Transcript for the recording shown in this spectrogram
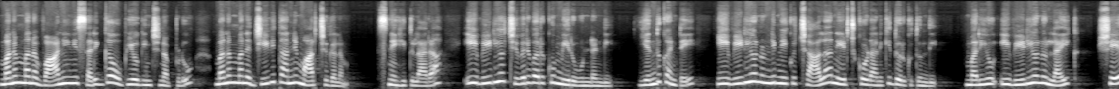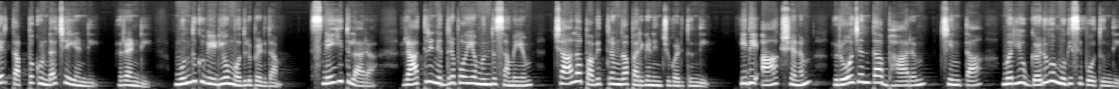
మనం మన వాణిని సరిగ్గా ఉపయోగించినప్పుడు మనం మన జీవితాన్ని మార్చగలం. స్నేహితులారా ఈ వీడియో చివరి వరకు మీరు ఉండండి. ఎందుకంటే ఈ వీడియో నుండి మీకు చాలా నేర్చుకోవడానికి దొరుకుతుంది. మరియు ఈ వీడియోను లైక్ షేర్ తప్పకుండా చేయండి. రండి. ముందుకు వీడియో మొదలు పెడదాం. స్నేహితులారా రాత్రి నిద్రపోయే ముందు సమయం చాలా పవిత్రంగా పరిగణించబడుతుంది. ఇది ఆ క్షణం రోజంతా భారం చింత మరియు గడువు ముగిసిపోతుంది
